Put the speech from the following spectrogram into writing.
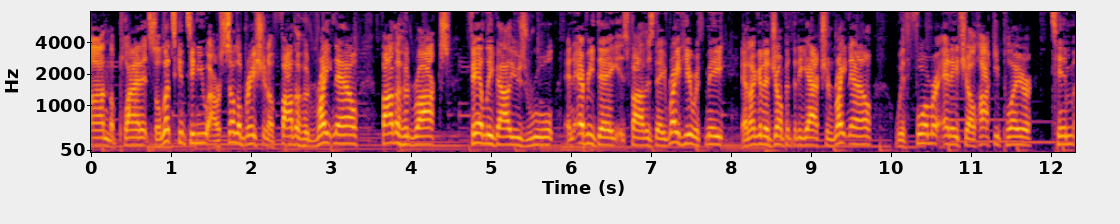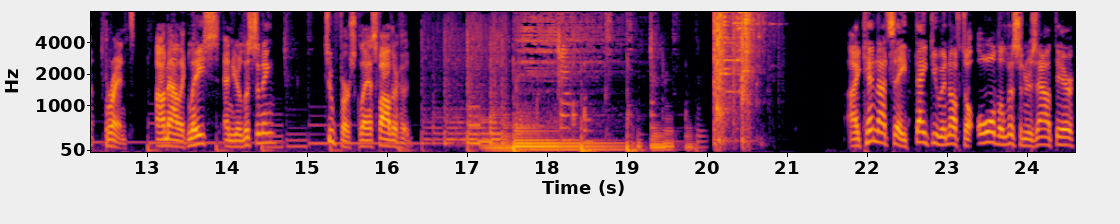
on the planet. So let's continue our celebration of fatherhood right now. Fatherhood rocks. Family values rule, and every day is Father's Day right here with me. And I'm going to jump into the action right now with former NHL hockey player Tim Brent. I'm Alec Lace, and you're listening to First Class Fatherhood. I cannot say thank you enough to all the listeners out there.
